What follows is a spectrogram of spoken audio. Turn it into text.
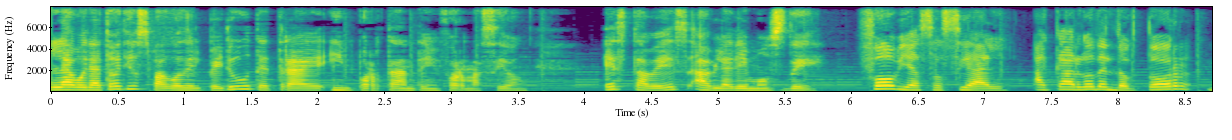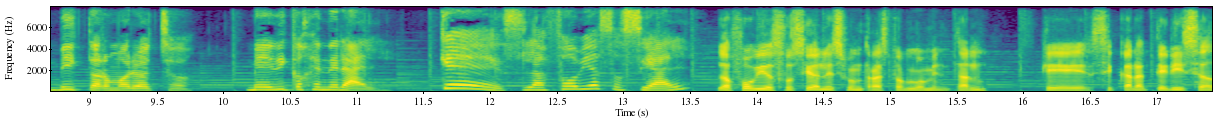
Laboratorios Vago del Perú te trae importante información. Esta vez hablaremos de Fobia social, a cargo del doctor Víctor Morocho, médico general. ¿Qué es la fobia social? La fobia social es un trastorno mental que se caracteriza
